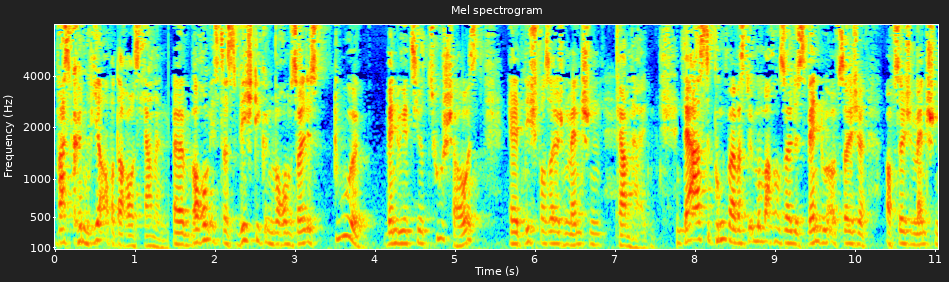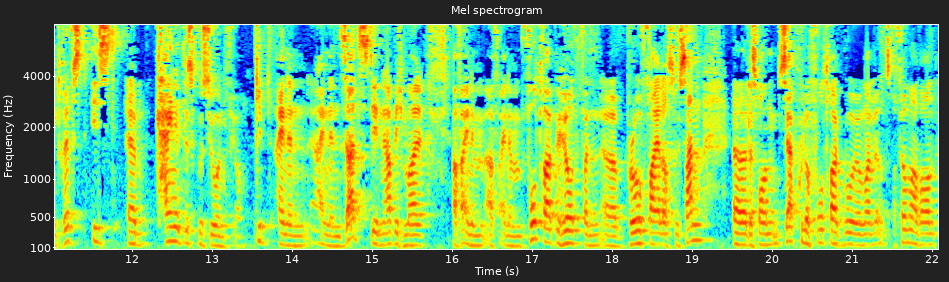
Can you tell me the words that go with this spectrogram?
Was können wir aber daraus lernen? Äh, warum ist das wichtig und warum solltest du, wenn du jetzt hier zuschaust, äh, dich vor solchen Menschen fernhalten? Der erste Punkt, mal, was du immer machen solltest, wenn du auf solche, auf solche Menschen triffst, ist ähm, keine Diskussion führen. Es gibt einen, einen Satz, den habe ich mal auf einem, auf einem Vortrag gehört von äh, Profiler Susanne. Äh, das war ein sehr cooler Vortrag, wo wir mal mit unserer Firma waren.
